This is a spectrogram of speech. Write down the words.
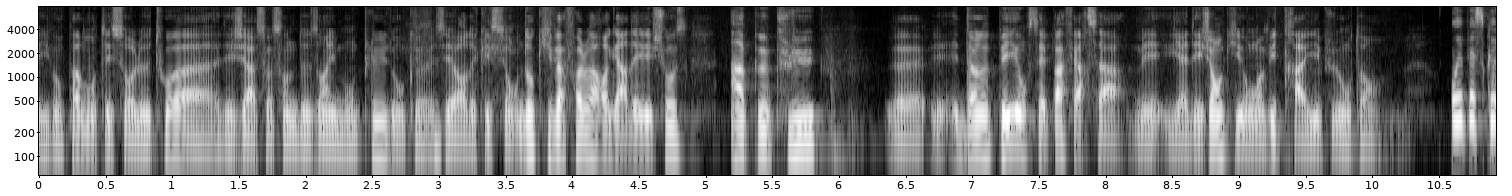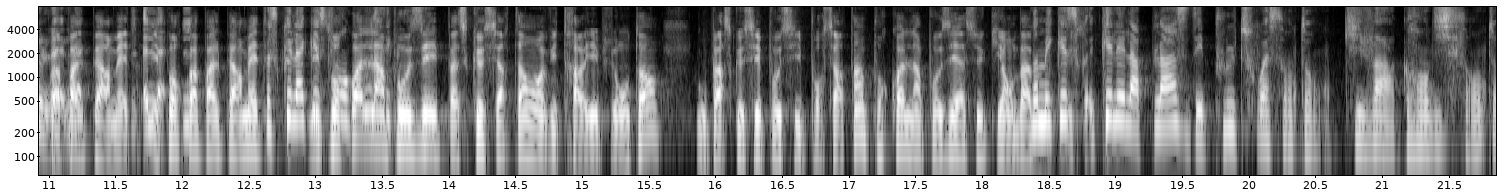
ils vont pas monter sur le toit, déjà à 62 ans, ils montent plus, donc c'est hors de question. Donc il va falloir regarder les choses un peu plus euh, dans notre pays, on ne sait pas faire ça, mais il y a des gens qui ont envie de travailler plus longtemps. Oui, parce que pourquoi pas le permettre? Et pourquoi pas le permettre? Parce que la question pourquoi l'imposer? Parce que certains ont envie de travailler plus longtemps ou parce que c'est possible pour certains. Pourquoi l'imposer à ceux qui en bas Non, mais quelle est la place des plus de 60 ans qui va grandissante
